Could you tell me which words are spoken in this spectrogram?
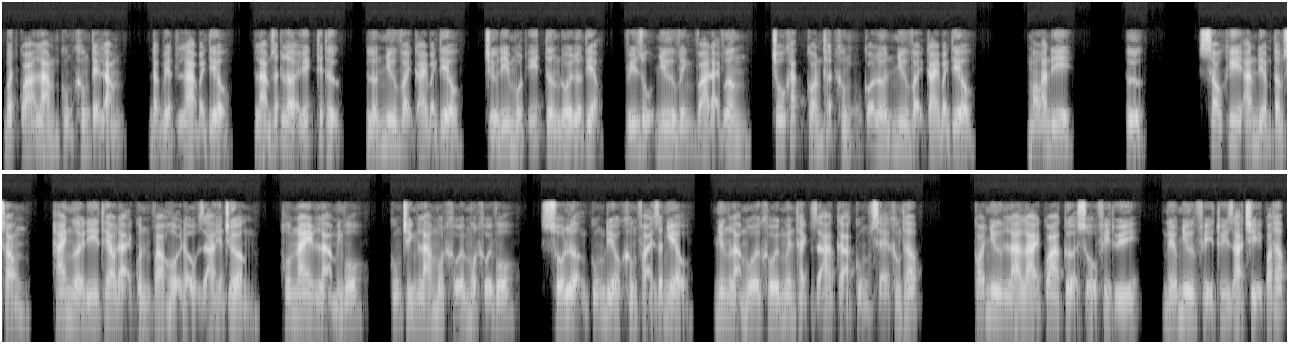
bất quá làm cũng không tệ lắm, đặc biệt là bánh tiêu, làm rất lợi ích thiết thực, lớn như vậy cái bánh tiêu, trừ đi một ít tương đối lớn tiệm, ví dụ như vĩnh và đại vương, chỗ khác còn thật không có lớn như vậy cái bánh tiêu. Mau ăn đi. Ừ. Sau khi ăn điểm tâm xong, hai người đi theo đại quân vào hội đấu giá hiện trường, hôm nay là minh vỗ cũng chính là một khối một khối vỗ số lượng cũng điều không phải rất nhiều, nhưng là mỗi khối nguyên thạch giá cả cũng sẽ không thấp. Coi như là lái qua cửa sổ phỉ thúy, nếu như phỉ thúy giá trị quá thấp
